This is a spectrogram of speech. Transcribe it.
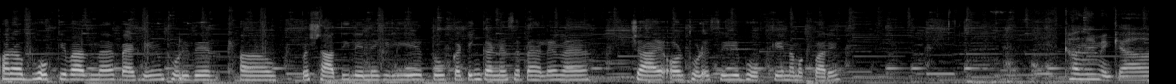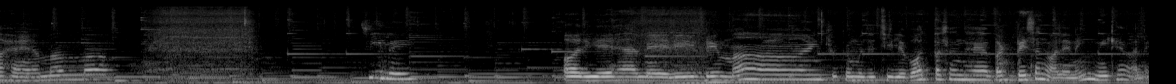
और अब भोग के बाद मैं बैठ गई हूँ थोड़ी देर प्रसादी लेने के लिए। तो कटिंग करने से पहले मैं चाय और थोड़े से ये भोग के नमक पारे। खाने में क्या है मम्मा? चीले। और ये है मेरी डिमांड क्योंकि मुझे चीले बहुत पसंद है बट बेसन वाले नहीं मीठे वाले।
